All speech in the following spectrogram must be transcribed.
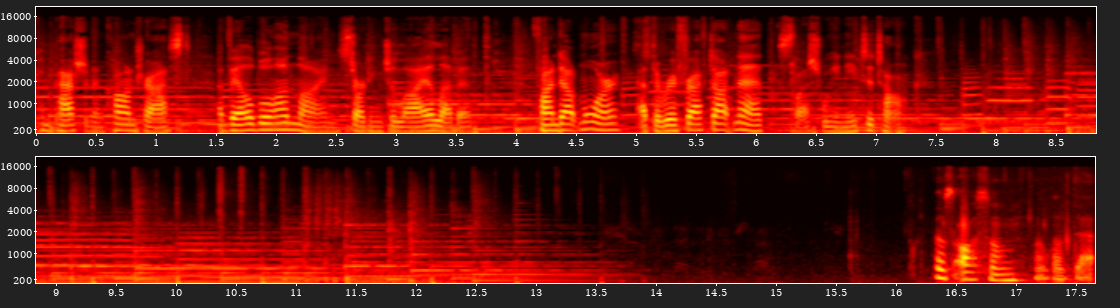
Compassion and Contrast, available online starting July 11th. Find out more at theriffraff.net slash we need to talk. Was awesome. I love that.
